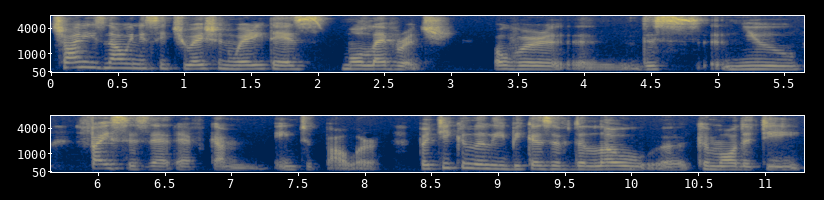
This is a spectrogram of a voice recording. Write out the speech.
China is now in a situation where it has more leverage over uh, this new faces that have come into power, particularly because of the low uh, commodity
